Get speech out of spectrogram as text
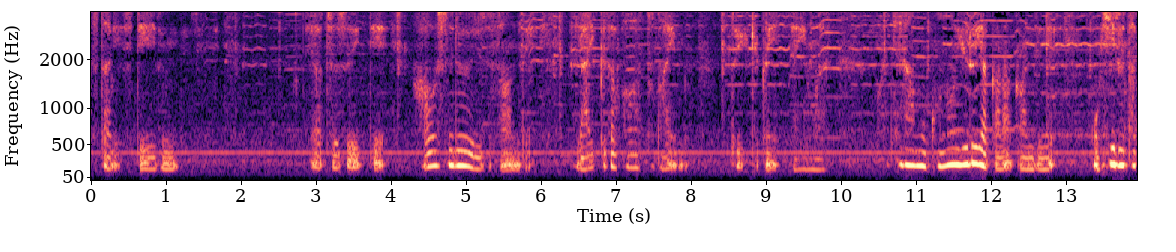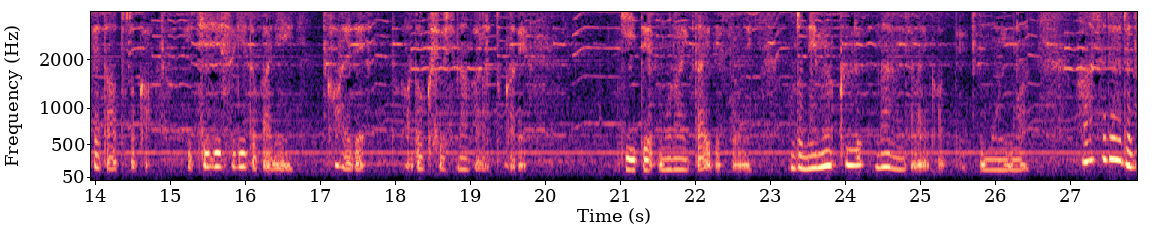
したりしているんですよね。こちら続いてハウスルールズさんで「Like the First Time」という曲になります。こちらもこの緩やかな感じにお昼食べた後とか1時過ぎとかにカフェでまあ、読書しながらとかで聞いてもらいたいですよね。ほんと眠くなるんじゃないかって思います。ハウスルールズ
